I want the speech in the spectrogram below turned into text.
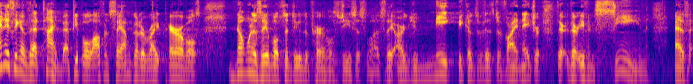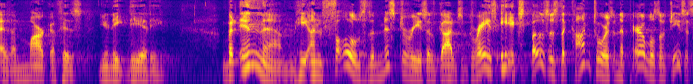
anything of that type. People often say, I'm going to write parables. No one is able to do the parables Jesus was. They are unique because of his divine nature. They're, they're even seen as, as a mark of his unique deity. But in them, he unfolds the mysteries of God's grace. He exposes the contours in the parables of Jesus,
